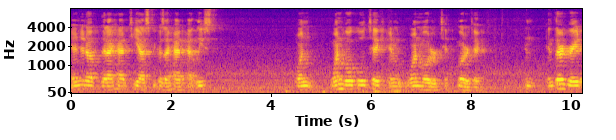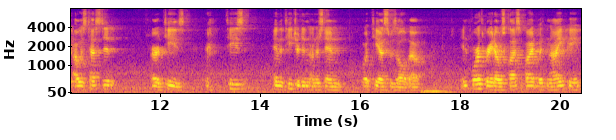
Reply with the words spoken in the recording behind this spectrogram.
It ended up that I had TS because I had at least one, one vocal tick and one motor, ti- motor tick. In, in third grade, I was tested, or teased, teased, and the teacher didn't understand what TS was all about. In fourth grade, I was classified with an IEP,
